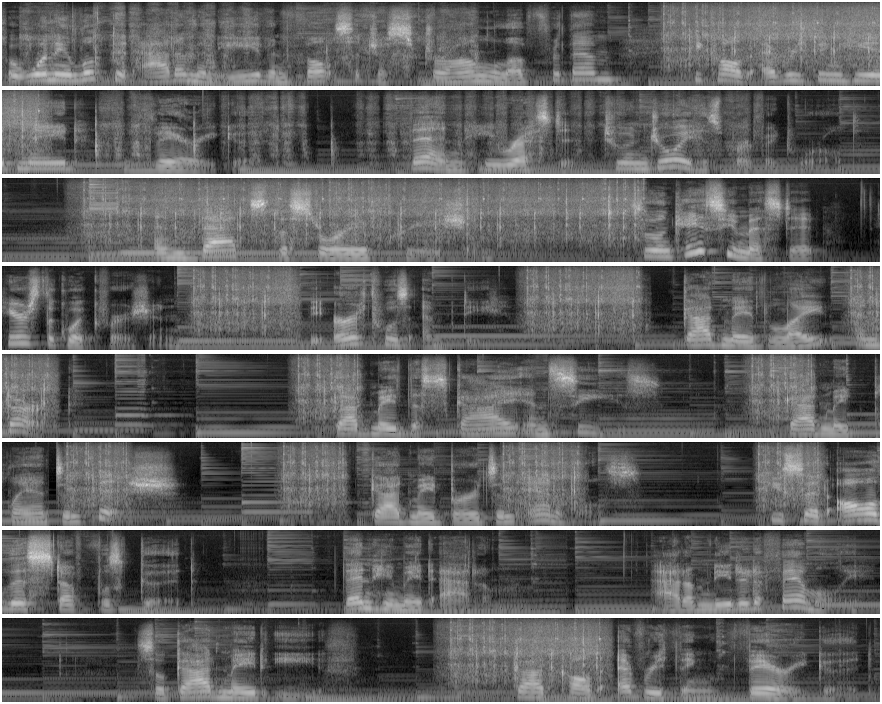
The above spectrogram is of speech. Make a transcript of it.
But when he looked at Adam and Eve and felt such a strong love for them, he called everything he had made very good. Then he rested to enjoy his perfect world. And that's the story of creation. So, in case you missed it, here's the quick version The earth was empty. God made light and dark. God made the sky and seas. God made plants and fish. God made birds and animals. He said all this stuff was good. Then he made Adam. Adam needed a family. So God made Eve. God called everything very good.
